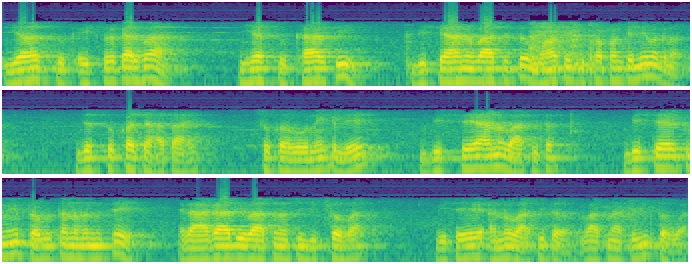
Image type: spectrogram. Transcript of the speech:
यह सुख इस प्रकार हुआ। यह सुखार्थी, विषयानुवासित तो महती दुख पंख निमग्न। जो सुख चाहता है, सुख होने के लिए विषयानुवासित। विषय में प्रवर्तन होने से रागादि वासना से युक्त हुआ विषय अनुवासित वासना से युक्त हुआ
